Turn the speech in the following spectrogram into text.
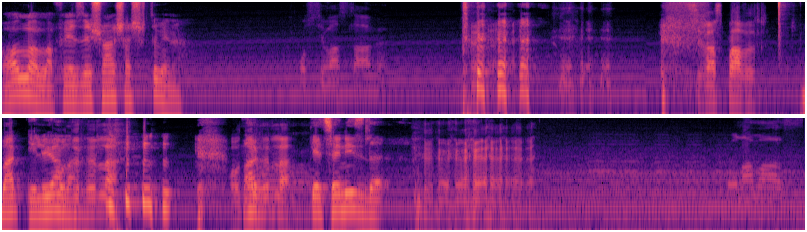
Allah Allah Feyze şu an şaşırttı beni. O Sivaslı abi. Sivas Power. Bak geliyor ama. Odur hırla. Odur Bak. hırla. Geçeni izle. Olamaz.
